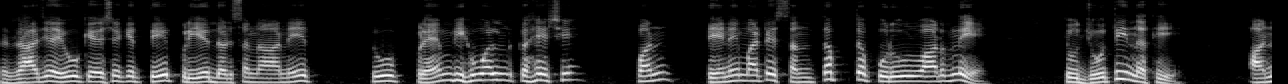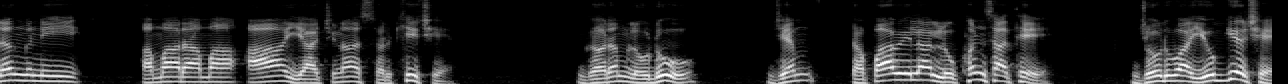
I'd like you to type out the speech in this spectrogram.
રાજા એવું કહે છે કે તે પ્રિય દર્શનાને તું પ્રેમ વિહવલ કહે છે, પણ તેને માટે સંતપ્ત પુરવારને તું જોતી નથી. અનંગની અમારામાં આ યાચના સરખી છે. ગરમ લોઢું જેમ તપાવેલા લોખંડ સાથે જોડવા યોગ્ય છે,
